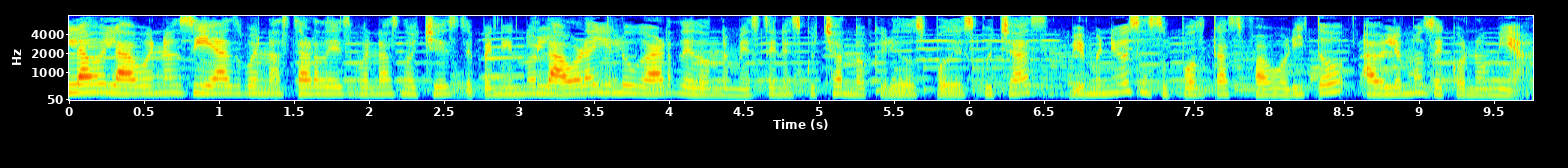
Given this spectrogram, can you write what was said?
Hola, hola, buenos días, buenas tardes, buenas noches, dependiendo la hora y el lugar de donde me estén escuchando, queridos podescuchas. Bienvenidos a su podcast favorito, Hablemos de Economía.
